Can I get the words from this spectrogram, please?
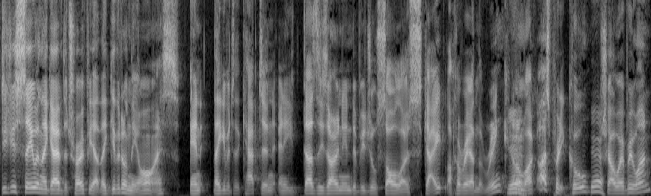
Did you see when they gave the trophy out? They give it on the ice and they give it to the captain, and he does his own individual solo skate like around the rink. And Yeah. I'm like, oh, that's pretty cool. Show everyone.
